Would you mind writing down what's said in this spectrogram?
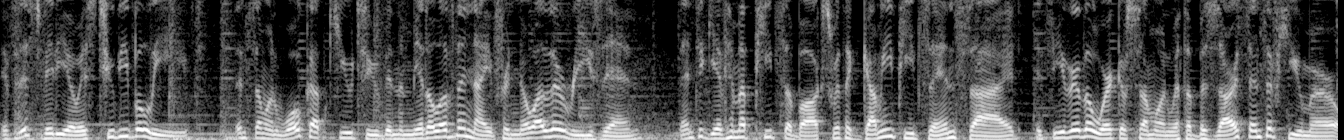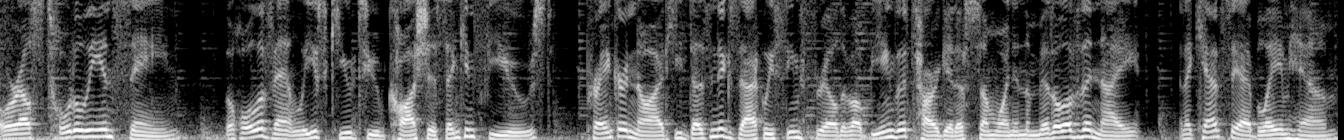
If this video is to be believed, then someone woke up QTube in the middle of the night for no other reason than to give him a pizza box with a gummy pizza inside. It's either the work of someone with a bizarre sense of humor or else totally insane. The whole event leaves QTube cautious and confused. Prank or not, he doesn't exactly seem thrilled about being the target of someone in the middle of the night, and I can't say I blame him.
